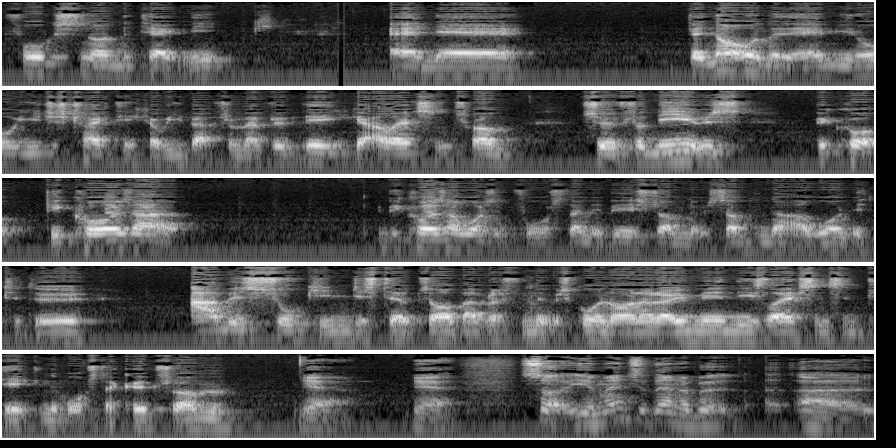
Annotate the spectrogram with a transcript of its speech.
focusing on the technique, and uh, but not only them, you know, you just try to take a wee bit from everybody you get a lesson from. So for me, it was because because I because I wasn't forced into bass drumming, it was something that I wanted to do. I was so keen just to absorb everything that was going on around me in these lessons and taking the most I could from them. Yeah, yeah. So you mentioned then about uh,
